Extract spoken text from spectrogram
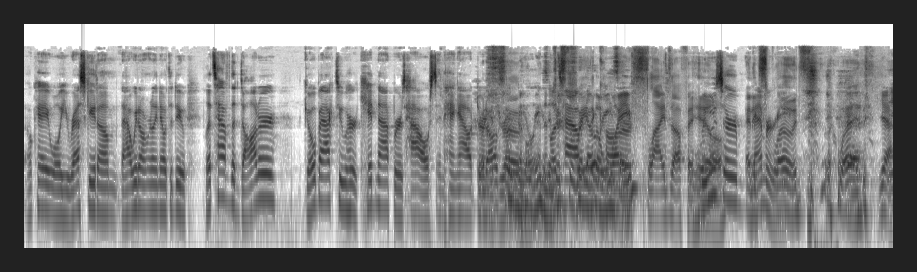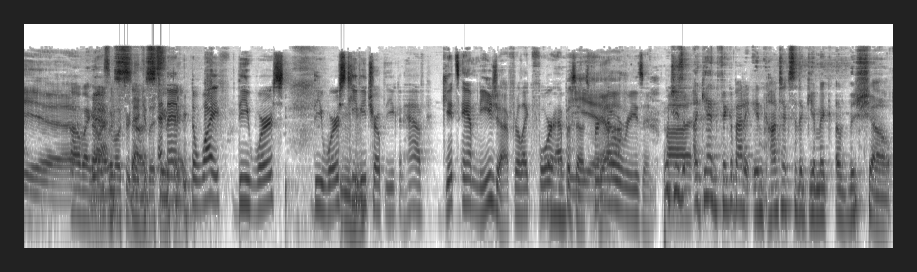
okay, well, he rescued them. Now we don't really know what to do. Let's have the daughter go back to her kidnapper's house and hang out during But a also, drug deal, and then let's just the have way the the wife. slides off a hill lose her and memory. explodes. what? Yeah. yeah. Oh my god, That's it the most so ridiculous stupid. and then the wife, the worst, the worst mm-hmm. TV trope that you can have, gets amnesia for like four episodes for no reason. Which Uh, is again, think about it in context of the gimmick of the show.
